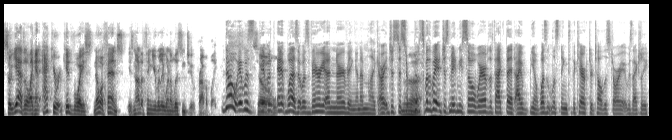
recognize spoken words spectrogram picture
so yeah, they're like an accurate kid voice. No offense, is not a thing you really want to listen to, probably. No, it was, it was, it was it was very unnerving, and I'm like, all right, just but by the way, it just made me so aware of the fact that I you know wasn't listening to the character tell the story. It was actually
